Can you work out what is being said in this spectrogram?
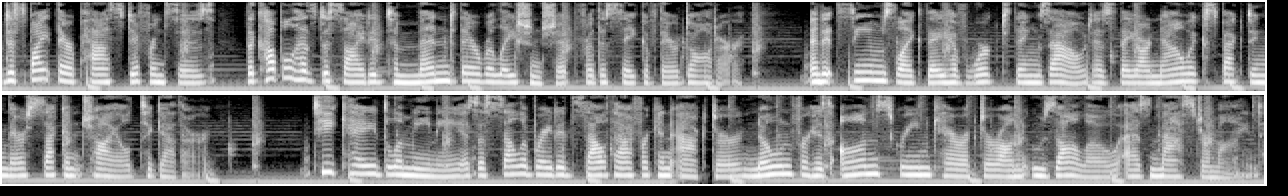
Despite their past differences, the couple has decided to mend their relationship for the sake of their daughter and it seems like they have worked things out as they are now expecting their second child together. TK Dlamini is a celebrated South African actor known for his on screen character on Uzalo as Mastermind.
